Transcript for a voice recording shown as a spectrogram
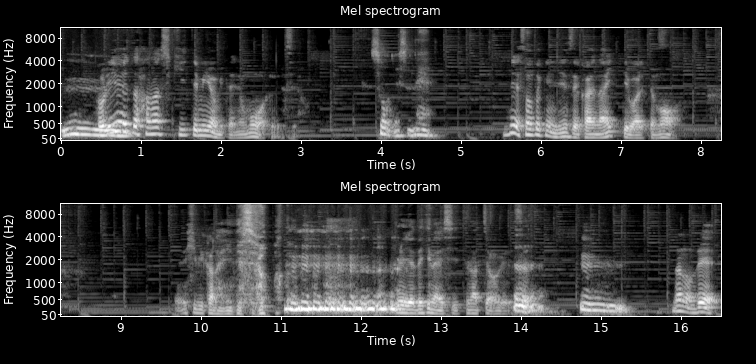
うん、とりあえず話聞いてみようみたいに思うわけですよ。そうですね。で、その時に人生変えないって言われても、え響かないんですよ。いやいや、できないしってなっちゃうわけです。うん。うん。なので、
